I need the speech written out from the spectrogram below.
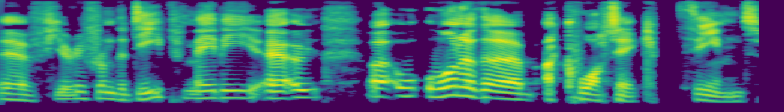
uh, Fury from the Deep, maybe. Uh, uh, one of the aquatic themed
